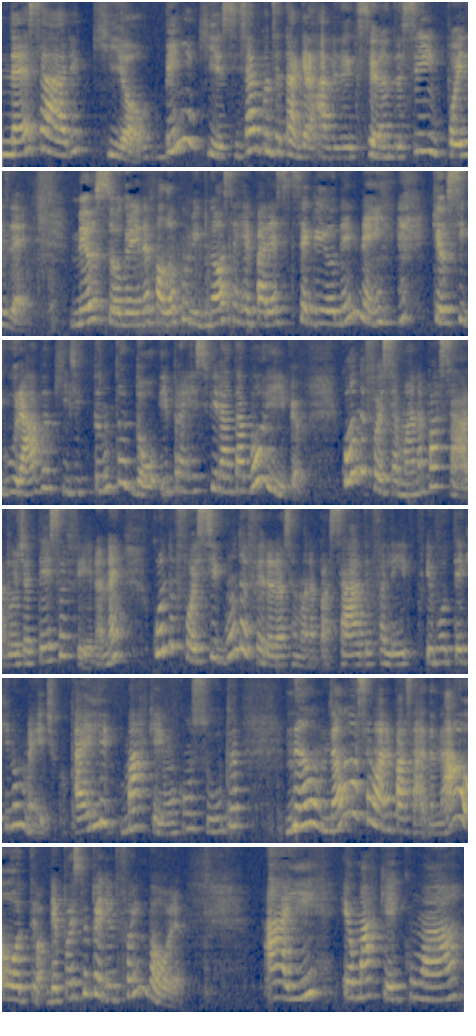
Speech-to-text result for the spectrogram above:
nessa área aqui, ó, bem aqui, assim, sabe quando você tá grávida que você anda assim? Pois é. Meu sogro ainda falou comigo, nossa, parece que você ganhou neném, que eu segurava aqui de tanta dor e para respirar tava horrível. Quando foi semana passada, hoje é terça-feira, né? Quando foi segunda-feira da semana passada, eu falei, eu vou ter que ir no médico. Aí ele marquei uma consulta, não, não na semana passada, na outra, depois que o período foi embora. Aí eu marquei com a,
